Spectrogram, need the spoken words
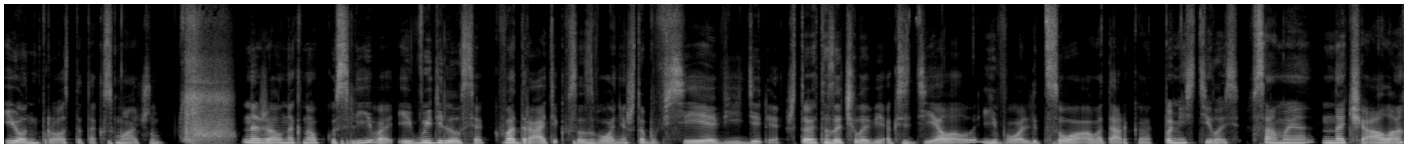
и он просто так смачно нажал на кнопку слива и выделился квадратик в созвоне, чтобы все видели, что это за человек сделал. Его лицо, аватарка поместилась в самое начало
